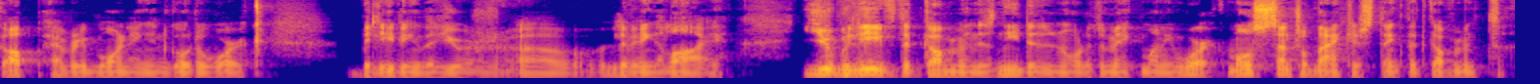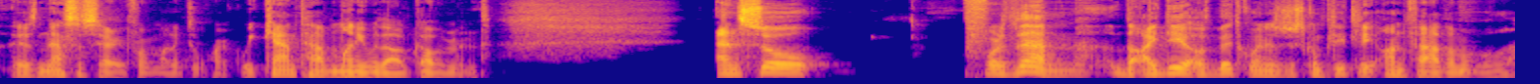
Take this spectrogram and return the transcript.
up every morning and go to work believing that you're uh, living a lie. You believe that government is needed in order to make money work. Most central bankers think that government is necessary for money to work. We can't have money without government. And so for them, the idea of Bitcoin is just completely unfathomable.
